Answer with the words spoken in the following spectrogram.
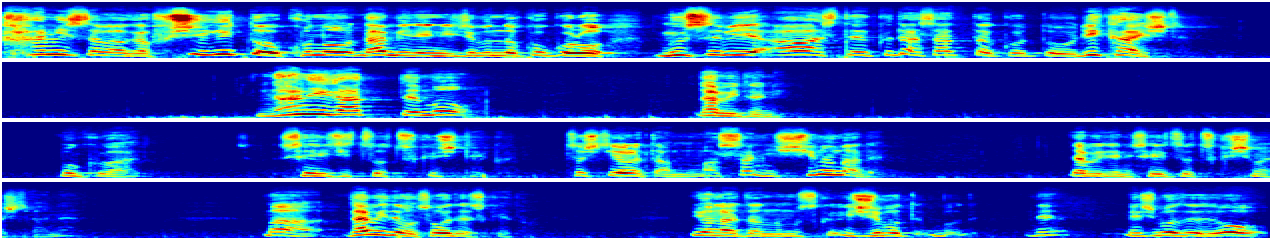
神様が不思議とこのダビデに自分の心を結び合わせてくださったことを理解して何があってもダビデに僕は誠実を尽くしていく。そしてヨナタンまさに死ぬまでダビデに誠実を尽くしましたよね。まあダビデもそうですけどヨナタンの息子イシボテねメシボテを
